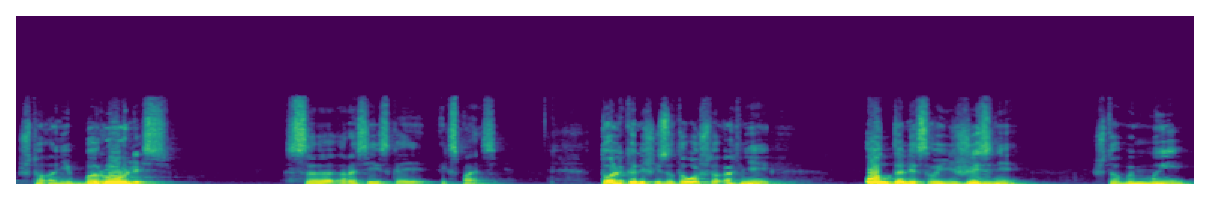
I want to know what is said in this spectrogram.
что они боролись с российской экспансией. Только лишь из-за того, что они отдали свои жизни, чтобы мы,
